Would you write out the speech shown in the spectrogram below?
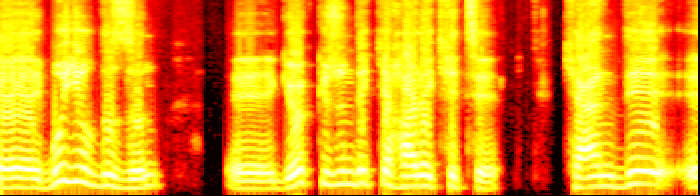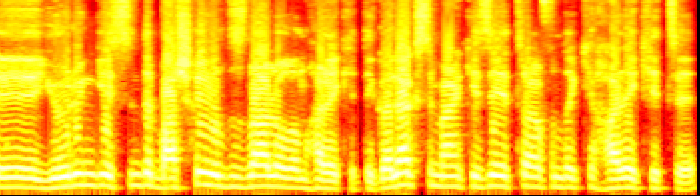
Ee, bu yıldızın e, gökyüzündeki hareketi, kendi e, yörüngesinde başka yıldızlarla olan hareketi, galaksi merkezi etrafındaki hareketi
